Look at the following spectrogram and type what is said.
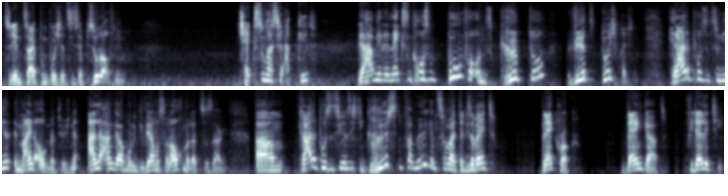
Zu dem Zeitpunkt, wo ich jetzt diese Episode aufnehme. Checkst du, was hier abgeht? Wir haben hier den nächsten großen Boom vor uns. Krypto wird durchbrechen. Gerade positioniert, in meinen Augen natürlich, ne? alle Angaben ohne Gewehr muss man auch immer dazu sagen. Ähm, gerade positionieren sich die größten Vermögensverwalter dieser Welt. BlackRock, Vanguard, Fidelity.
